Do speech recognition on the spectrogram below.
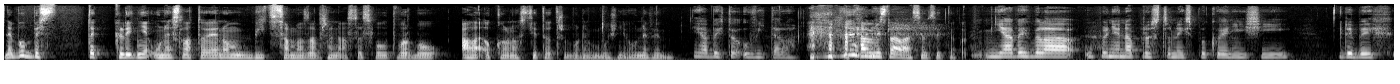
nebo nebo byste klidně unesla to jenom být sama zavřená se svou tvorbou, ale okolnosti to třeba neumožňují, nevím. Já bych to uvítala. Myslela jsem si to. Já bych byla úplně naprosto nejspokojenější, kdybych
